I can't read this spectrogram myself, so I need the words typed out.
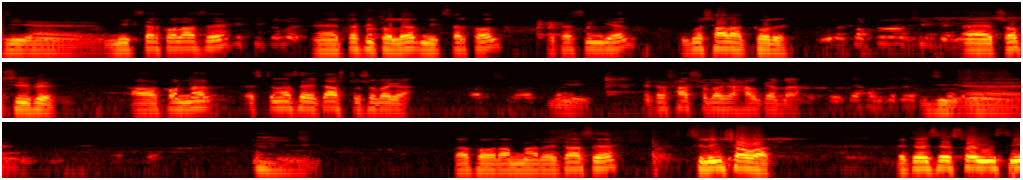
জি হ্যাঁ মিক্সার কল আছে। হ্যাঁ এটা পিতলের মিক্সার কল। এটা সিঙ্গেল এগুলো সাড়ে আট করে। হ্যাঁ সব শিপের আর কর্নার স্ট্যান্ড আছে এটা আটশোশো টাকা। জি। এটা সাতশো টাকা হালকাটা। জি হ্যাঁ। তারপর আপনার এটা আছে সিলিং শাওয়ার এটা হচ্ছে ছয় ইঞ্চি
